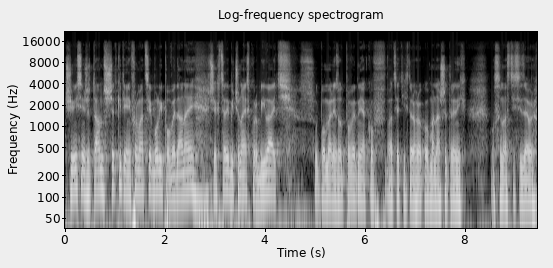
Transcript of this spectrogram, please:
Čiže myslím, že tam všetky tie informácie boli povedané, že chceli by čo najskôr bývať, sú pomerne zodpovední, ako v 23 rokoch má našetrených 18 tisíc eur,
